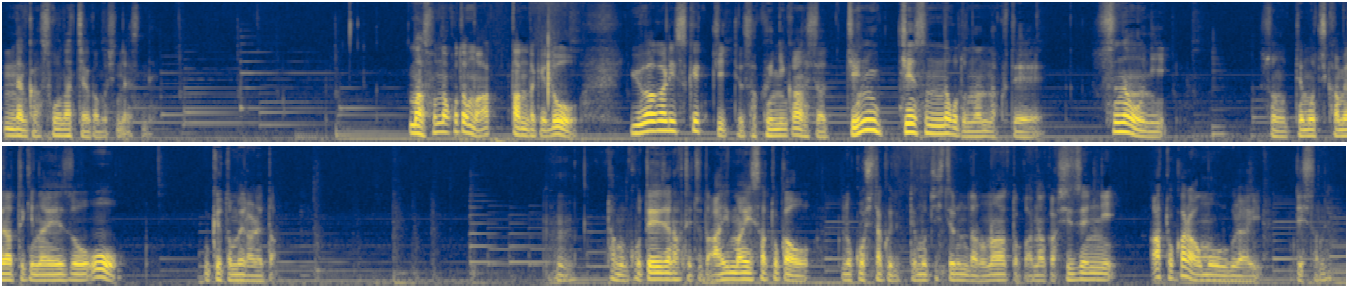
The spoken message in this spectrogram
なんかそうなっちゃうかもしれないですね。まあそんなこともあったんだけど、湯上がりスケッチっていう作品に関しては全然そんなことなんなくて、素直にその手持ちカメラ的な映像を受け止められた。うん。多分固定じゃなくてちょっと曖昧さとかを残したくて手持ちしてるんだろうなとかなんか自然に後から思うぐらいでしたね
